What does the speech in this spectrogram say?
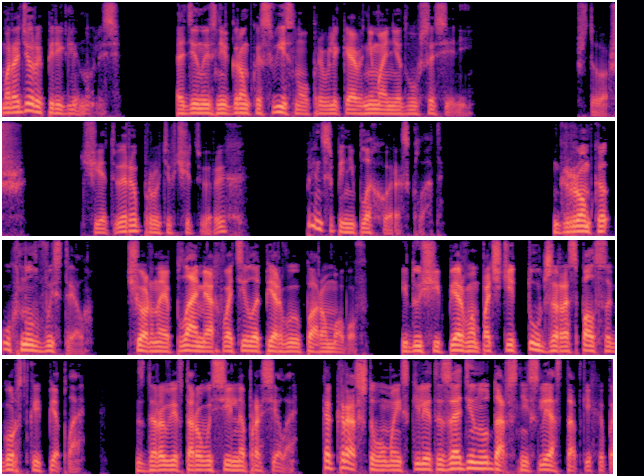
мародеры переглянулись. Один из них громко свистнул, привлекая внимание двух соседей. Что ж, четверо против четверых — в принципе, неплохой расклад. Громко ухнул выстрел. Черное пламя охватило первую пару мобов. Идущий первым почти тут же распался горсткой пепла. Здоровье второго сильно просело. Как раз, чтобы мои скелеты за один удар снесли остатки ХП.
